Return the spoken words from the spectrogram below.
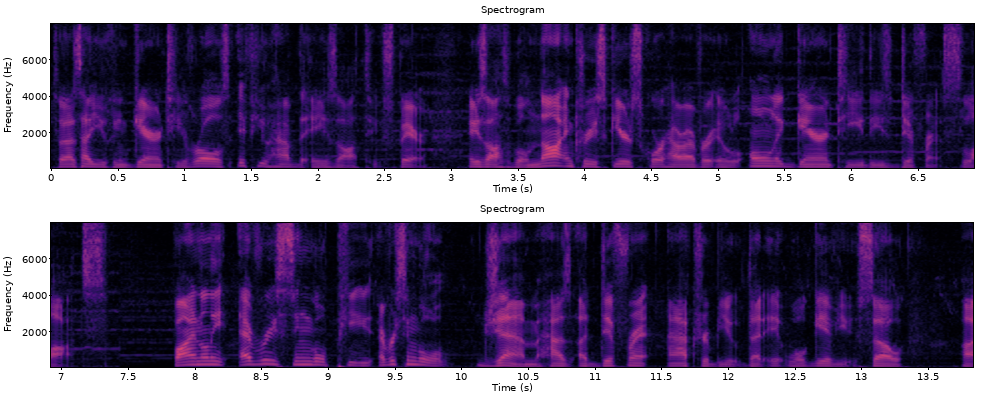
So that's how you can guarantee rolls if you have the Azoth to spare. Azoth will not increase gear score, however, it will only guarantee these different slots. Finally, every single piece, every single gem has a different attribute that it will give you. So uh,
